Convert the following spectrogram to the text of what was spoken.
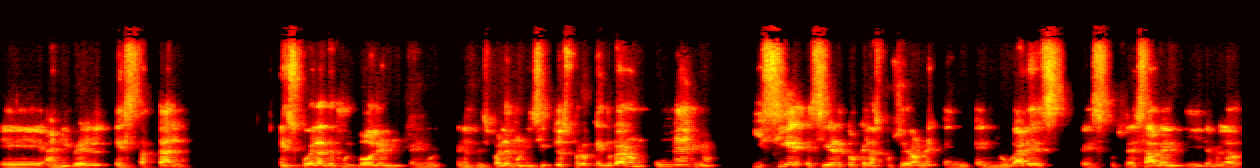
eh, a nivel estatal, escuelas de fútbol en, los principales municipios, pero que duraron un año. Y sí es cierto que las pusieron en, lugares, ustedes saben, y también, la,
